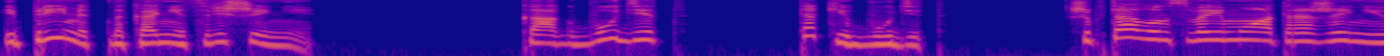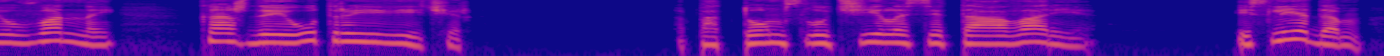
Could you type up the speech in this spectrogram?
и примет, наконец, решение. «Как будет, так и будет», — шептал он своему отражению в ванной каждое утро и вечер. А потом случилась эта авария. И следом —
